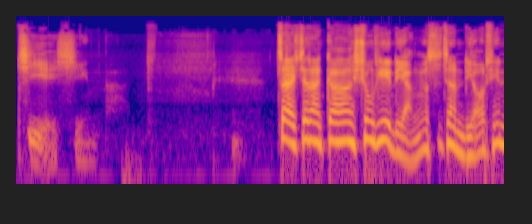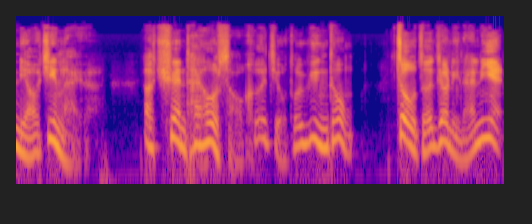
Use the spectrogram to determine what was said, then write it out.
戒心了。再加上刚刚兄弟两个是这样聊天聊进来的，要劝太后少喝酒，多运动，奏折叫你来念。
